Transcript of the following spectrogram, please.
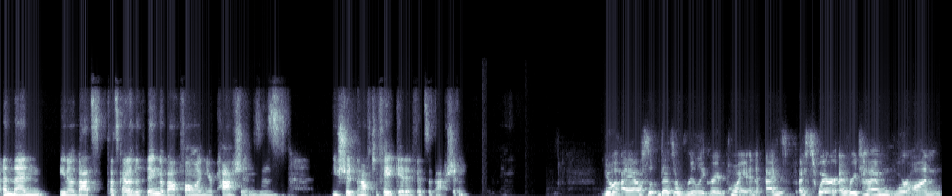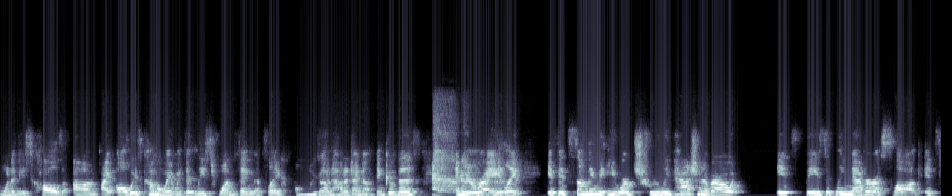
And then you know that's that's kind of the thing about following your passions is you shouldn't have to fake it if it's a passion you know, I absolutely, that's a really great point. And I, I swear every time we're on one of these calls, um, I always come away with at least one thing that's like, oh my God, how did I not think of this? And you're right. Like, if it's something that you are truly passionate about, it's basically never a slog. It's,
